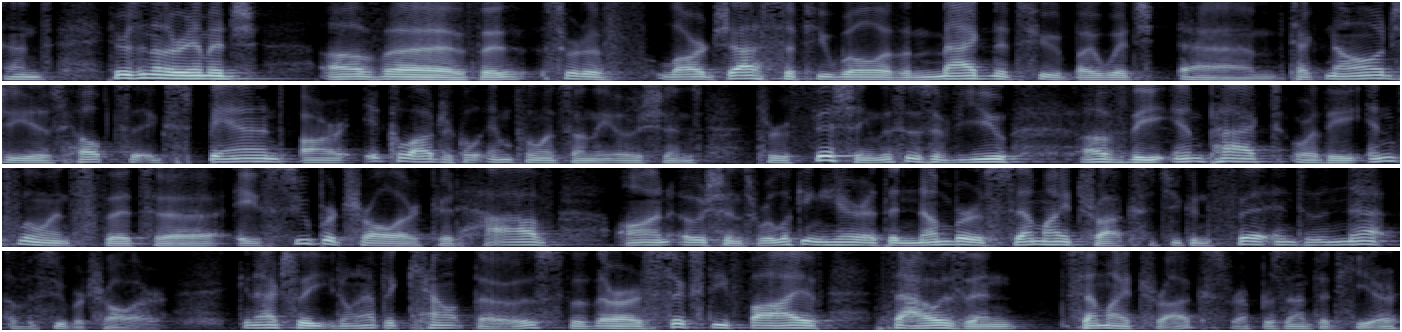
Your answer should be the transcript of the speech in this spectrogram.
And here's another image of uh, the sort of largesse, if you will, or the magnitude by which um, technology has helped to expand our ecological influence on the oceans through fishing. This is a view of the impact or the influence that uh, a super trawler could have on oceans. We're looking here at the number of semi trucks that you can fit into the net of a super trawler. You can actually, you don't have to count those, but there are 65,000 semi trucks represented here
